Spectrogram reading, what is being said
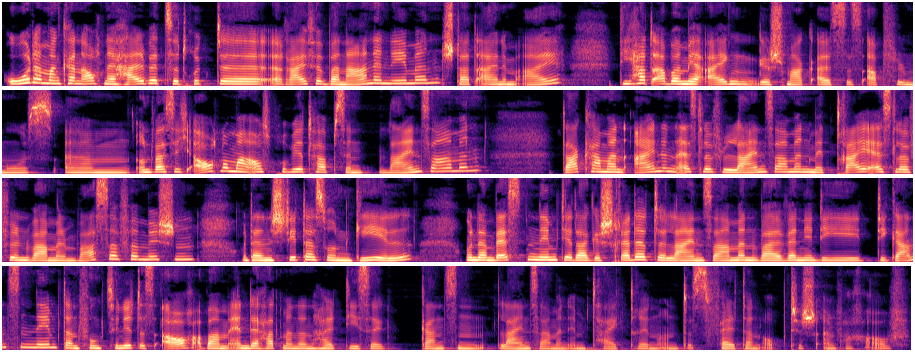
Oder man kann auch eine halbe zerdrückte reife Banane nehmen statt einem Ei. Die hat aber mehr Eigengeschmack als das Apfelmus. Ähm, und was ich auch nochmal ausprobiert habe, sind Leinsamen. Da kann man einen Esslöffel Leinsamen mit drei Esslöffeln warmem Wasser vermischen und dann entsteht da so ein Gel. Und am besten nehmt ihr da geschredderte Leinsamen, weil wenn ihr die, die ganzen nehmt, dann funktioniert das auch, aber am Ende hat man dann halt diese ganzen Leinsamen im Teig drin und das fällt dann optisch einfach auf.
